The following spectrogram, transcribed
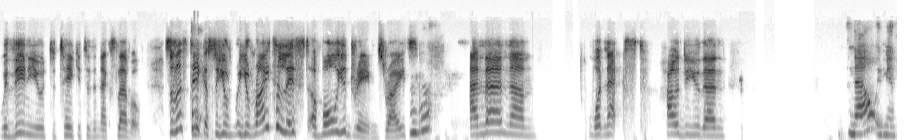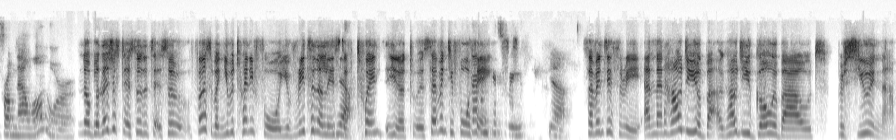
within you to take you to the next level so let's take us so you you write a list of all your dreams right Mhm. and then um what next how do you then Now, you mean from now on, or No, but let's just so that so first when you were 24, you've written a list Yeah. of 20, you know, tw- 74 things. 73? Yeah. 73. And then how do you about how do you go about pursuing them?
